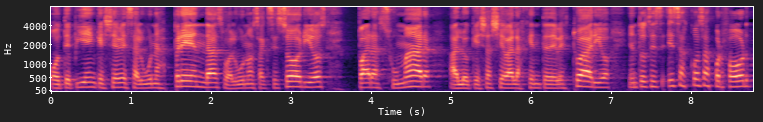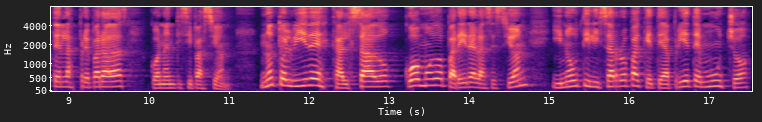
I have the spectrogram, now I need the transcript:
o te piden que lleves algunas prendas o algunos accesorios para sumar a lo que ya lleva la gente de vestuario. Entonces esas cosas por favor tenlas preparadas con anticipación. No te olvides calzado cómodo para ir a la sesión y no utilizar ropa que te apriete mucho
